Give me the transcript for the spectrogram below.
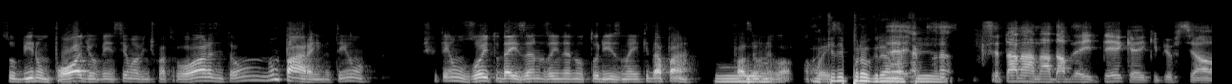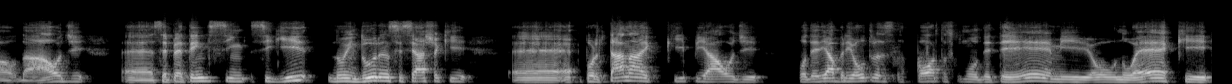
subir um pódio, vencer uma 24 horas, então não para ainda. Tenho acho que tem uns 8, 10 anos ainda no turismo aí que dá para fazer um negócio. Aquele programa é, que... Você tá na, na WRT, que é a equipe oficial da Audi, é, você pretende sim, seguir no Endurance? Você acha que é, por estar na equipe Audi poderia abrir outras portas como o DTM ou no EC?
